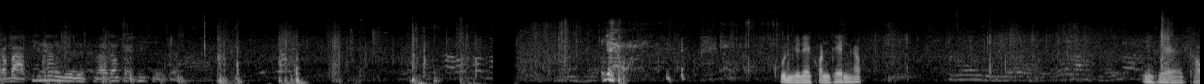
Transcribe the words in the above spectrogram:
กระบากที่นั่งยืนเราต้องไปพิสูจน์กันคุณอยู่ในคอนเทนต์ครับ นี่แค่เถา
